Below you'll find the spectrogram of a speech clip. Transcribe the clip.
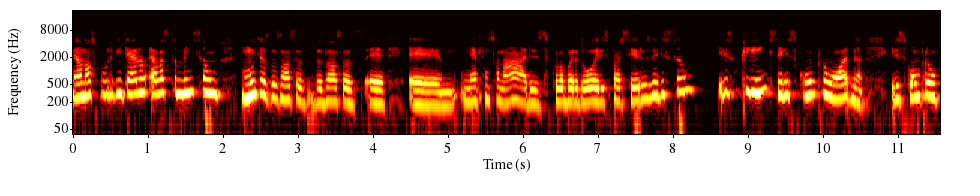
Né? O nosso público interno, elas também são, muitas das nossas, das nossas é, é, né, funcionários, colaboradores, parceiros, eles são eles são clientes, eles compram Orna, eles compram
